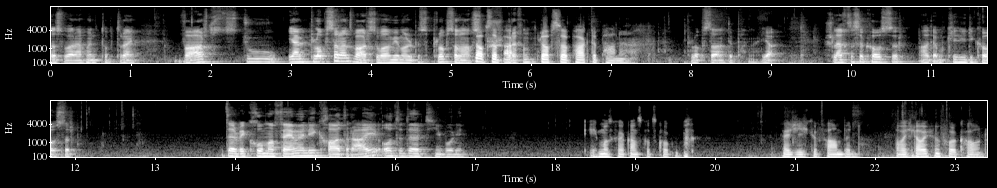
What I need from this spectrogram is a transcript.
das war einfach mein Top 3. Warst du, ja, im Plopsaland warst du, wollen wir mal über das Plopsaland Plopsa sprechen? Plopsa Park de Panne. Plopsaland, die Panne, ja. Schlechtester Coaster, ah, die haben Kitty die Coaster. Der Vekoma Family K3 oder der Tivoli? Ich muss grad ganz kurz gucken. welche ich gefahren bin. Aber ich glaube, ich bin voll kauen.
